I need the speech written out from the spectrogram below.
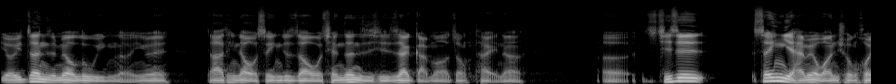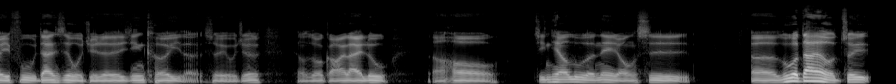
有一阵子没有录音了，因为大家听到我声音就知道我前阵子其实在感冒的状态。那呃，其实声音也还没有完全恢复，但是我觉得已经可以了，所以我就想说赶快来录。然后今天要录的内容是，呃，如果大家有追。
